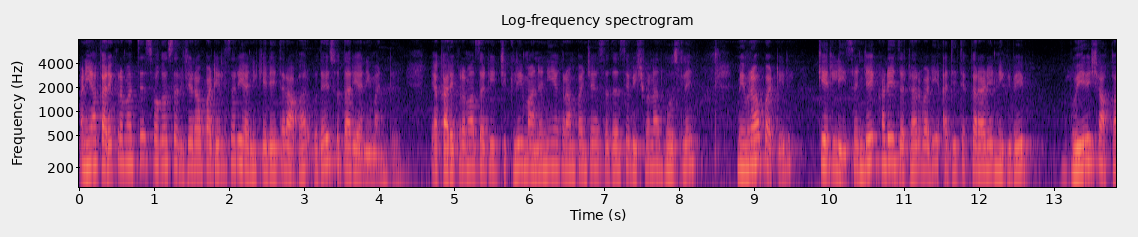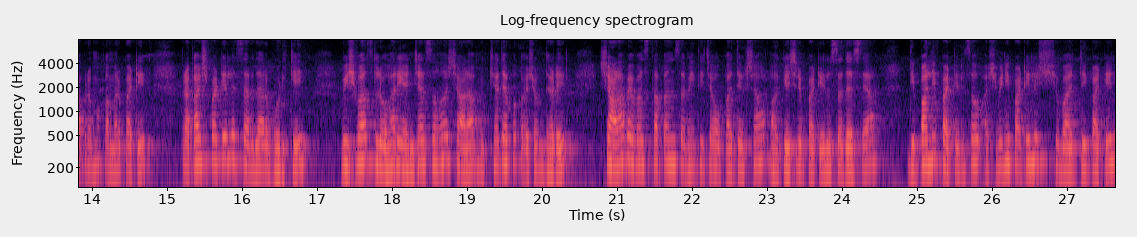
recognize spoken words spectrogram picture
आणि या कार्यक्रमाचे स्वगत सर्जेराव पाटील सर यांनी केले तर आभार उदय सुतार यांनी मानले. या कार्यक्रमासाठी चिखली माननीय ग्रामपंचायत सदस्य विश्वनाथ भोसले भीमराव पाटील केरली संजय खाडे जठारवाडी आदित्य कराडे निगवे भुये शाखा प्रमुख अमर पाटील प्रकाश पाटील सरदार घोडके विश्वास लोहार यांच्यासह शाळा मुख्याध्यापक अशोक धडे शाळा व्यवस्थापन समितीच्या उपाध्यक्षा भाग्यश्री पाटील सदस्या दीपाली पाटील सौ अश्विनी पाटील शिवाजी पाटील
